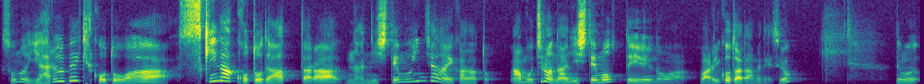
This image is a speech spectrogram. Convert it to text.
そのやるべきことは好きなことであったら何してもいいんじゃないかなと。あもちろん何してもっていうのは悪いことはダメですよ。でも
